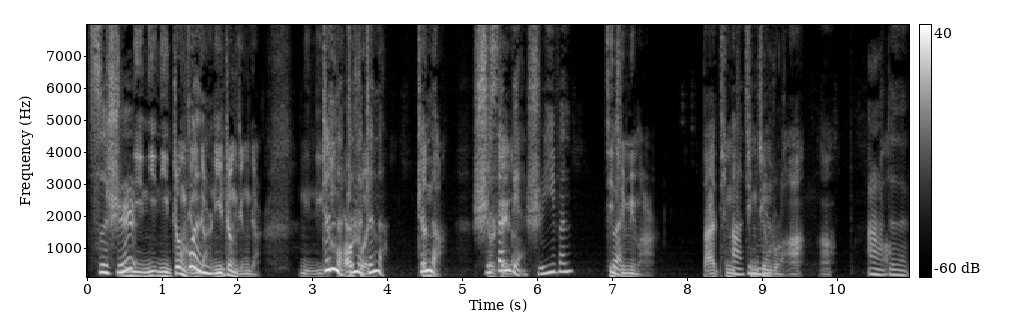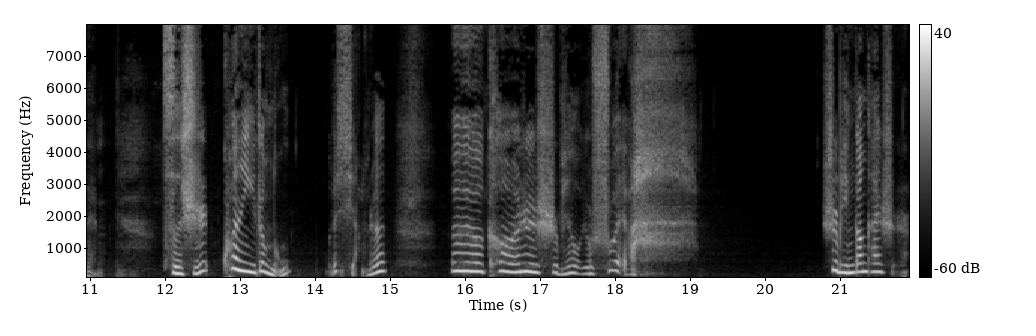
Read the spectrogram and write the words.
此时你你你正经点你正经点，你你真的真的真的真的十三点十一分进对群密码，大家听啊听清楚了啊啊！啊，对对对，此时困意正浓，我就想着，哎呀，看完这视频我就睡吧。视频刚开始，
